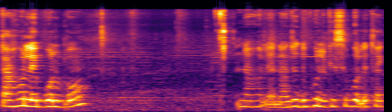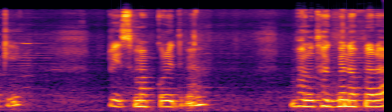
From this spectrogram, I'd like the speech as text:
তাহলে বলব। না হলে না, যদি ভুল কিছু বলে থাকি প্লিজ মাফ করে দিবেন। ভালো থাকবেন আপনারা,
